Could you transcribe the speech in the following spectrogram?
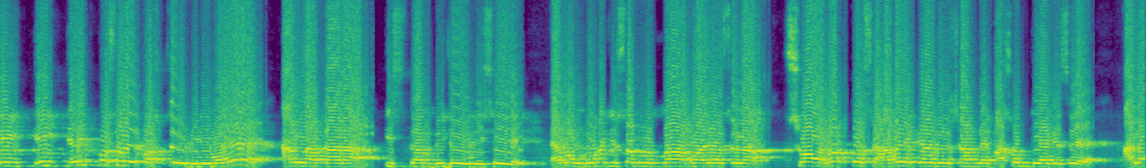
এই এই 23 বছরের কষ্টের বিনিময়ে আল্লাহ তাআলা ইসলাম বিজয় দিয়েছে এবং নবীজি ওয়াসাল্লাম কেরামের সামনে ভাষণ দিয়ে গেছে, আলা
